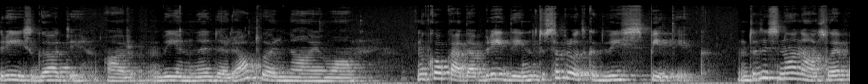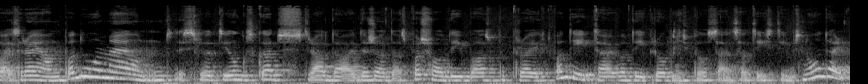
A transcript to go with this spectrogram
trīs gadi ar vienu nedēļu atvaļinājumā. Nu, kaut kādā brīdī nu, tu saproti, ka viss pietiek. Un tad es nonācu Liepājas rajona padomē, un es ļoti ilgus gadus strādāju dažādās pašvaldībās par projektu vadītāju, vadīju Grobiņas pilsētas attīstības nodaļu.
